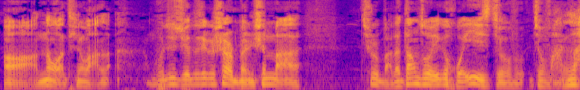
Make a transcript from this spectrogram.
啊？那我听完了，我就觉得这个事儿本身吧，就是把它当做一个回忆就就完了，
